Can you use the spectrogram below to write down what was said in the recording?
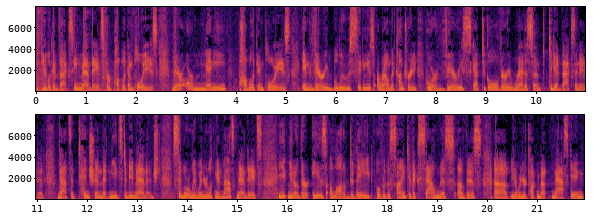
If you look at vaccine mandates for public employees, there are many public employees in very blue cities around the country who are very skeptical, very reticent to get vaccinated. That's a tension that needs to be managed. Similarly, when you're looking at mask mandates, you, you know, there is a lot of debate over the scientific soundness of this. Uh, you know, when you're talking about masking,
